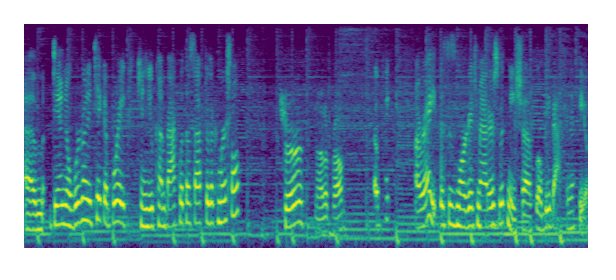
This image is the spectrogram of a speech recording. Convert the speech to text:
Um, Daniel, we're going to take a break. Can you come back with us after the commercial? Sure, not a problem. Okay. All right. This is Mortgage Matters with Mesha. We'll be back in a few.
